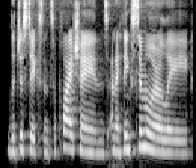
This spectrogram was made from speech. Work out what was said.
logistics and supply chains. And I think similarly,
